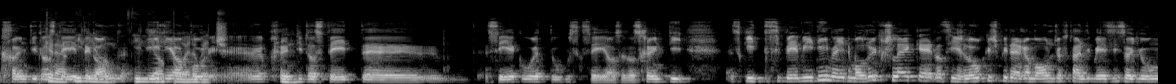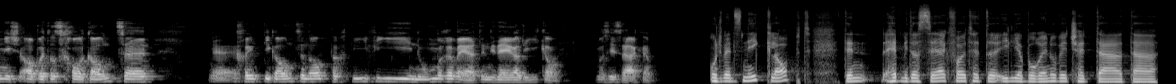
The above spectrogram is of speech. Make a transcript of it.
könnte das genau, dort Ilya, ganz, Ilya, Ilya äh, könnte das dort äh, sehr gut aussehen. Also das könnte, es gibt, wie immer wieder mal Rückschläge das ist logisch bei dieser Mannschaft, wenn sie so jung ist, aber das kann ganz, äh, könnte ganz eine attraktive Nummer werden in dieser Liga, muss ich sagen. Und wenn es nicht klappt, dann hat mich das sehr gefreut, hat der Ilya Borenovic hat da, da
